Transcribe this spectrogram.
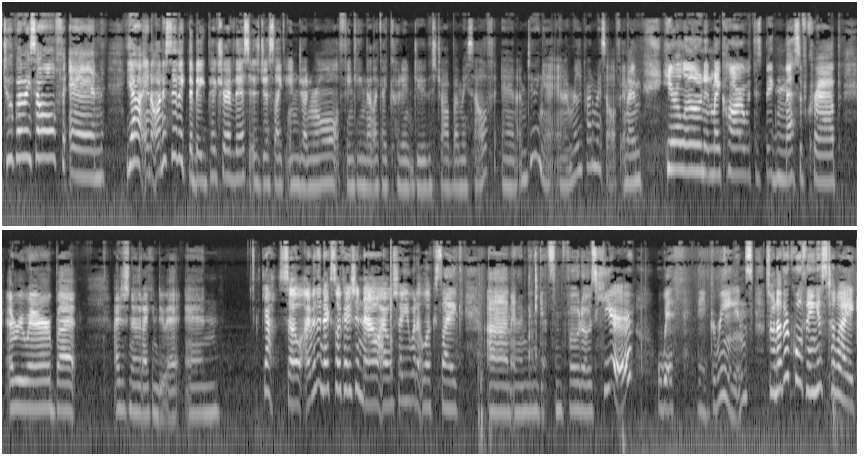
do it by myself and yeah and honestly like the big picture of this is just like in general thinking that like I couldn't do this job by myself and I'm doing it and I'm really proud of myself and I'm here alone in my car with this big mess of crap everywhere but I just know that I can do it and yeah, so I'm in the next location now. I will show you what it looks like um, and I'm gonna get some photos here with the greens. So another cool thing is to like,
